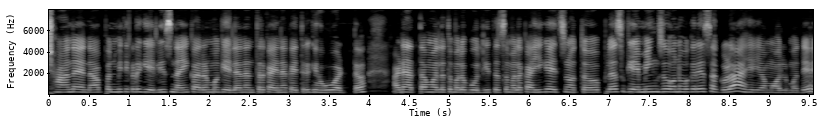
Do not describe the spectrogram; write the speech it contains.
छान आहे ना पण मी तिकडे गेलीच नाही कारण मग गेल्यानंतर काही ना काहीतरी घेऊ वाटतं. आणि आत्ता मला तुम्हाला बोलली तसं मला काही घ्यायचं नव्हतं. प्लस गेमिंग झोन वगैरे सगळं आहे या मॉलमध्ये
